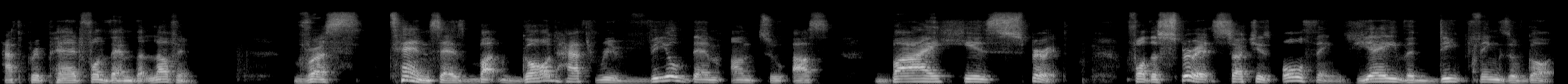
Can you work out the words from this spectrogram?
hath prepared for them that love him. Verse 10 says, But God hath revealed them unto us by his Spirit. For the Spirit searches all things, yea, the deep things of God.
